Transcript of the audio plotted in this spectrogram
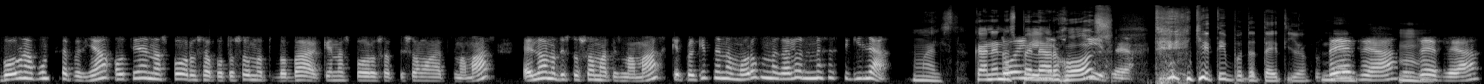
Μπορούν να πούνε στα παιδιά ότι ένας πόρο από το σώμα του μπαμπά και ένας πόρο από το σώμα της μαμάς ενώνονται στο σώμα της μαμάς και προκύπτει ένα μωρό που μεγαλώνει μέσα στην κοιλιά. Μάλιστα. Κανένας πελαργός και τίποτα τέτοιο. Ναι. Βέβαια, βέβαια,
